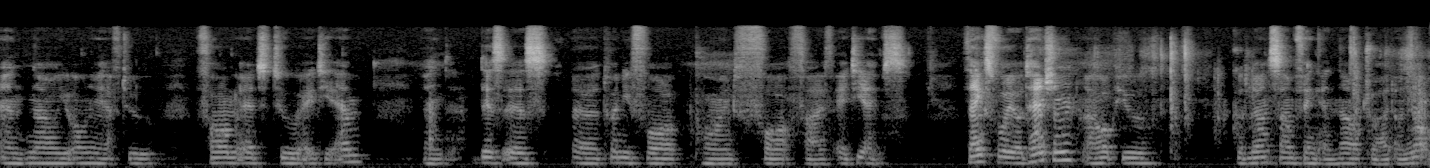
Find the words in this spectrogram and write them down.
and now you only have to form it to ATM and this is uh, 24.45 ATMs. Thanks for your attention. I hope you could learn something and now try it on your own.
